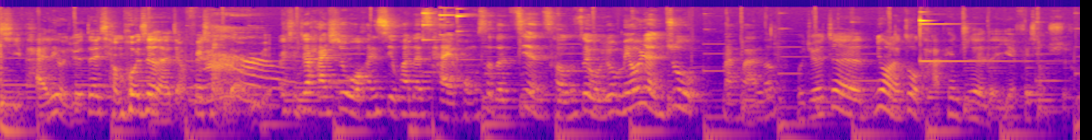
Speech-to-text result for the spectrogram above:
齐排列，我觉得对强迫症来讲非常疗愈。而且这还是我很喜欢的彩虹色的渐层，所以我就没有忍住买完了。我觉得这用来做卡片之类的也非常适合。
